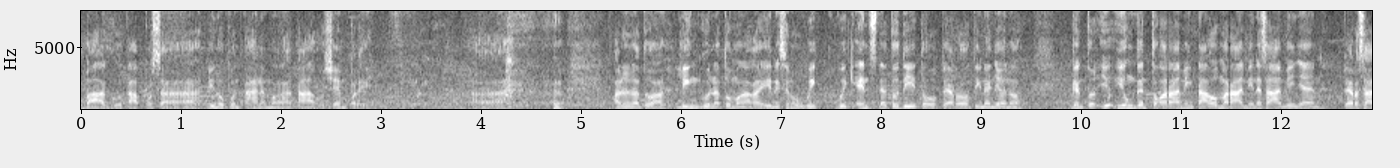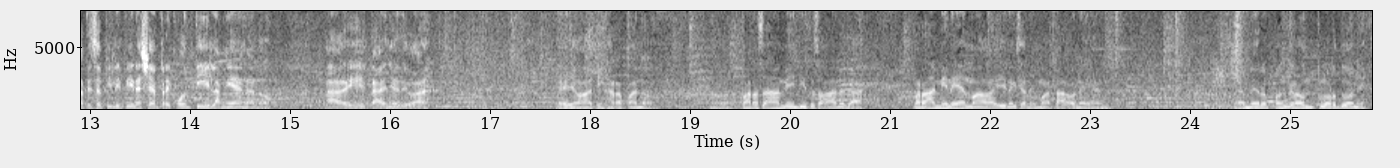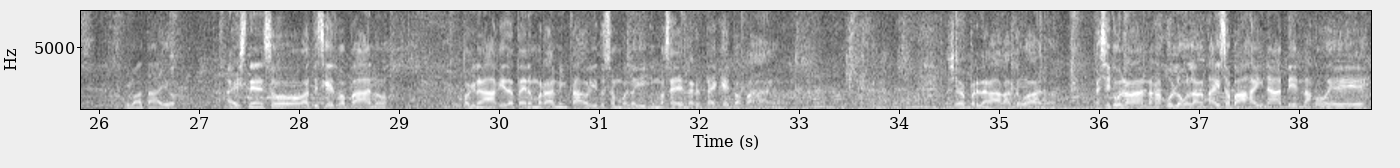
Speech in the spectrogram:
bago tapos sa pinupuntahan ng mga tao, syempre. Ah, ano na to ah, linggo na to mga kainis, ano? Week, weekends na to dito, pero tingnan nyo, no? Ganto, y- yung ganto karaming tao, marami na sa amin yan. Pero sa atin sa Pilipinas, syempre, konti lang yan, ano? Ah, kita nyo, di ba? Ayan yung ating harapan, no? Oh, para sa amin, dito sa Canada, marami na yan mga kainags, ano, yung mga tao na yan. Ayan, meron pang ground floor doon eh. Diba tayo? Ayos na yan. So, at least kahit papaano, pag nakakita tayo ng maraming tao dito sa mall, nagiging masaya na rin tayo kahit papaano. Siyempre nakakatuwa, no? Kasi kung na, nakakulong lang tayo sa bahay natin, ako eh,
